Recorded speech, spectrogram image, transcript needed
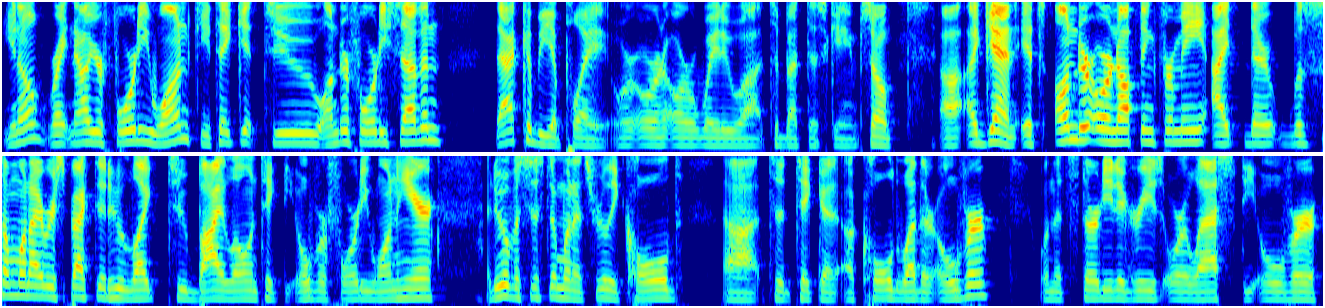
you know, right now you're 41. Can you take it to under 47? That could be a play or or, or a way to uh, to bet this game. So uh, again, it's under or nothing for me. I there was someone I respected who liked to buy low and take the over 41 here. I do have a system when it's really cold uh, to take a, a cold weather over. When it's 30 degrees or less, the over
